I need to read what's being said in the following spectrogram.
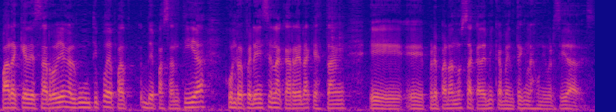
para que desarrollen algún tipo de, pasantía con referencia en la carrera que están eh, eh, preparándose académicamente en las universidades?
